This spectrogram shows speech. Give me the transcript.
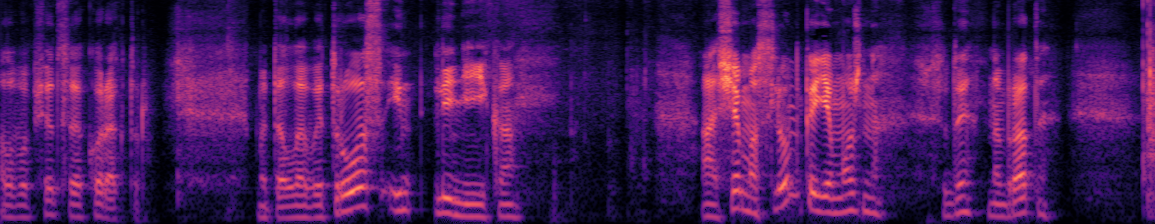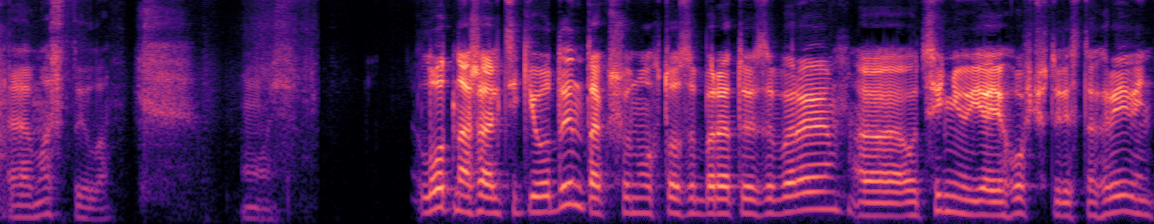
але взагалі це коректор. Металевий трос і лінійка. А ще масльонка є, можна сюди набрати е, мастила. Лот, на жаль, тільки один, так що ну, хто забере, той забере. Е, оцінюю я його в 400 гривень.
